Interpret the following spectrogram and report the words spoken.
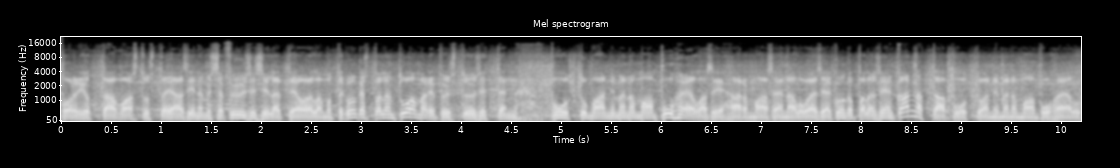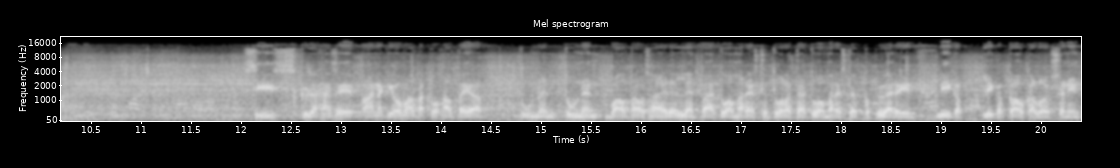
horjuttaa vastustajaa siinä missä fyysisillä teoilla, mutta kuinka paljon tuomari pystyy sitten puuttumaan nimenomaan puheella siihen harmaaseen alueeseen ja kuinka paljon siihen kannattaa puuttua nimenomaan puheella? Siis kyllähän se ainakin omalta kohdalta ja tunnen, tunnen valtaosa edelleen päätuomareista tuolla tai tuomareista, jotka pyörii liika, liikakaukaloissa, niin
